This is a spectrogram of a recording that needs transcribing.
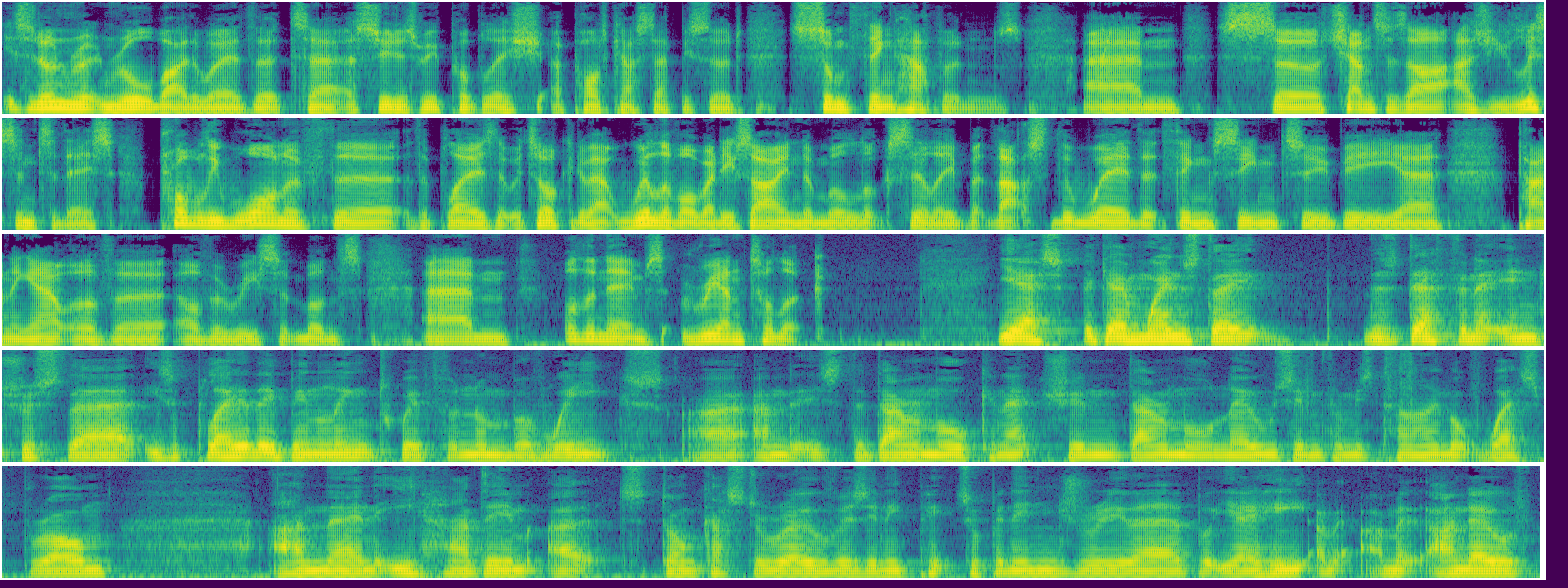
It's an unwritten rule, by the way, that uh, as soon as we publish a podcast episode, something happens. Um, so chances are, as you listen to this, probably one of the, the players that we're talking about will have already signed and will look silly. But that's the way that things seem to be uh, panning out over over recent months. Um, other names: Rayhaan Tulloch. Yes, again Wednesday there's definite interest there. He's a player they've been linked with for a number of weeks, uh, and it's the Darren Moore connection. Darren Moore knows him from his time at West Brom, and then he had him at Doncaster Rovers, and he picked up an injury there. But yeah, he I, mean, I know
